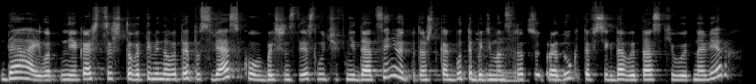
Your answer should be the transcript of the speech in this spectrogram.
Да, и вот мне кажется, что вот именно вот эту связку в большинстве случаев недооценивают, потому что как будто бы демонстрацию продукта всегда вытаскивают наверх,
